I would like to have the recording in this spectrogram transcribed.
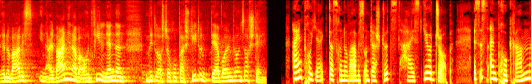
Renovabis in Albanien, aber auch in vielen Ländern Mittelosteuropas steht und der wollen wir uns auch stellen. Ein Projekt, das Renovabis unterstützt, heißt Your Job. Es ist ein Programm,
